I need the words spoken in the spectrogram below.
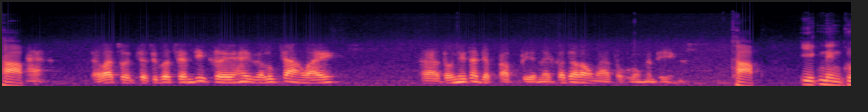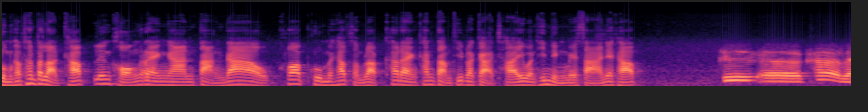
ครับนะฮะแต่ว่าส่วน 70%ที่เคยให้กับลูกจ้างไว้เอ่อตรงนี้ถ้าจะปรับเปลี่ยนอะไรก็จะต้องมาตกลงกันเองครับอีกหนึ่งกลุ่มครับท่านประหลัดครับ เรื่องของแรงงานต่างด้าว ครอบคลุมไหมครับสำหรับค่าแรงขั้นต่ำที่ประกาศใช้วันที่ 1 เมษายนเนี่ยครับ คือเอ่อค่าแร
